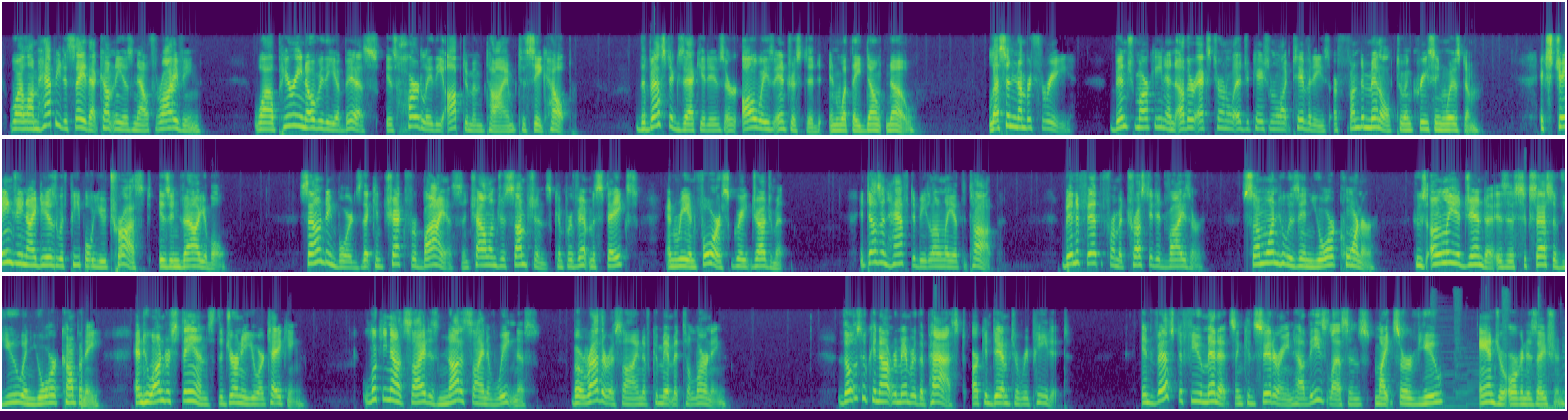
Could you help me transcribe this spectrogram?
While I'm happy to say that company is now thriving, while peering over the abyss is hardly the optimum time to seek help. The best executives are always interested in what they don't know. Lesson number three benchmarking and other external educational activities are fundamental to increasing wisdom. Exchanging ideas with people you trust is invaluable. Sounding boards that can check for bias and challenge assumptions can prevent mistakes and reinforce great judgment. It doesn't have to be lonely at the top. Benefit from a trusted advisor, someone who is in your corner, whose only agenda is the success of you and your company, and who understands the journey you are taking. Looking outside is not a sign of weakness, but rather a sign of commitment to learning. Those who cannot remember the past are condemned to repeat it. Invest a few minutes in considering how these lessons might serve you and your organization.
